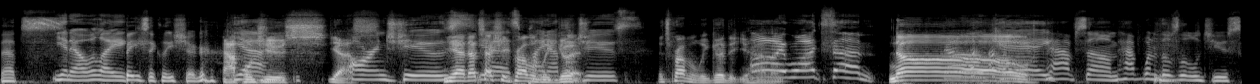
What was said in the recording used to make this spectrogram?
That's You know, like basically sugar. Apple Yeah. juice. Yes. orange juice. Yeah, that's actually probably good. juice. It's probably good that you have. Oh, have I want some. No. Okay. Have some. Have one of those little juice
